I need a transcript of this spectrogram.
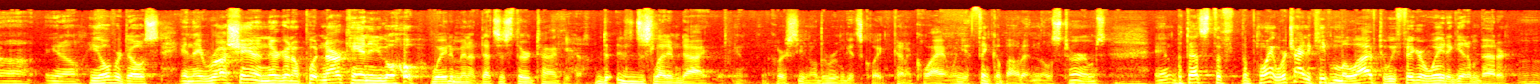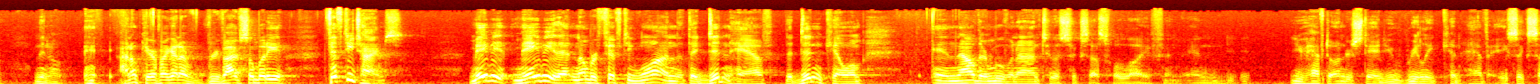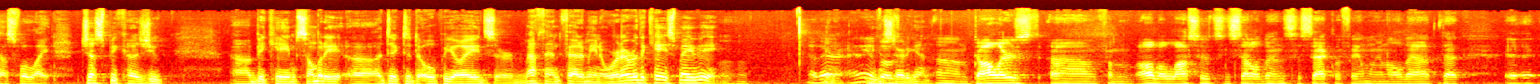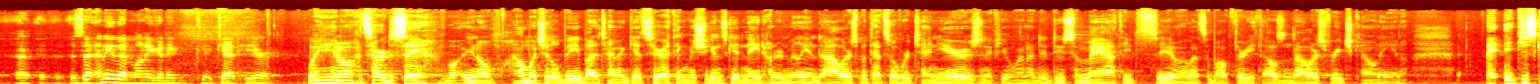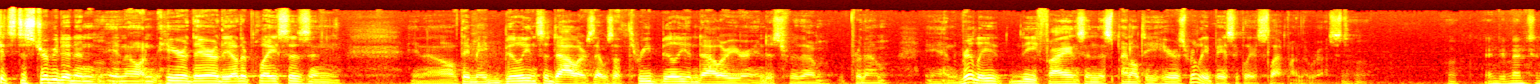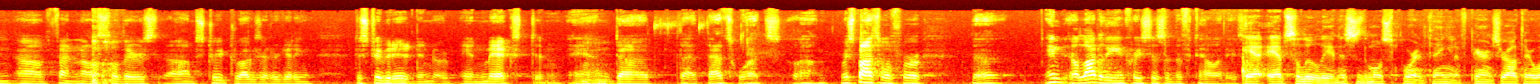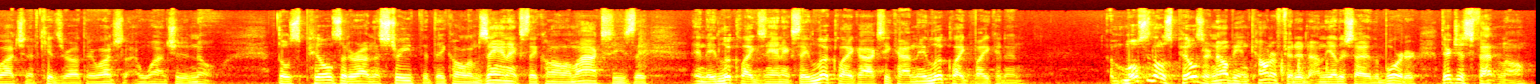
uh, you know, he overdosed, and they rush in and they're going to put Narcan, and you go, oh, wait a minute, that's his third time. Yeah. D- just let him die. And of course, you know, the room gets quite kind of quiet when you think about it in those terms. And but that's the, the point. We're trying to keep him alive till we figure a way to get him better. You know, I don't care if I got to revive somebody 50 times. Maybe, maybe that number 51 that they didn't have, that didn't kill them, and now they're moving on to a successful life. And, and you have to understand you really can have a successful life just because you uh, became somebody uh, addicted to opioids or methamphetamine or whatever the case may be. Are there Yeah, any you of can those start again. Um, dollars um, from all the lawsuits and settlements, the Sackler family and all that? That Uh, uh, is that any of that money going to get here? Well, you know, it's hard to say, you know, how much it'll be by the time it gets here. I think Michigan's getting $800 million, but that's over 10 years. And if you wanted to do some math, you'd see, well, that's about $30,000 for each county, you know. It just gets distributed and, you know, and here, there, the other places, and, you know, they made billions of dollars. That was a $3 billion a year industry for them, for them. And really, the fines and this penalty here is really basically a slap on the wrist. Mm-hmm. And you mentioned uh, fentanyl, so there's um, street drugs that are getting distributed and, or, and mixed, and, and uh, that that's what's um, responsible for the in, a lot of the increases in the fatalities. A- absolutely, and this is the most important thing. And if parents are out there watching, if kids are out there watching, I want you to know those pills that are on the street that they call them Xanax, they call them Oxys, they, and they look like Xanax, they look like OxyContin, they look like Vicodin. Most of those pills are now being counterfeited on the other side of the border. They're just fentanyl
